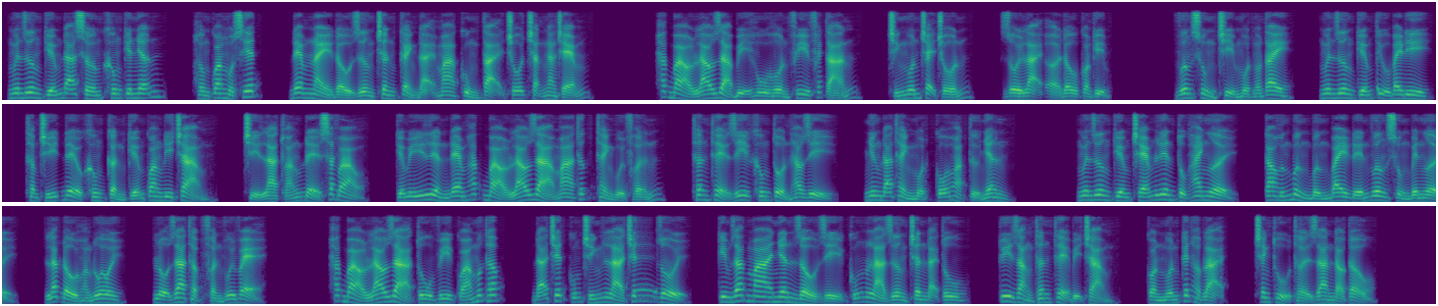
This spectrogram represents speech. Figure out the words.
Nguyên Dương kiếm đã sớm không kiên nhẫn, hồng quang một xiết, đem này đầu dương chân cảnh đại ma cùng tại chỗ chặn ngang chém. Hắc bảo lão giả bị hù hồn phi phách tán, chính muốn chạy trốn, rồi lại ở đâu còn kịp. Vương Sùng chỉ một ngón tay, Nguyên Dương kiếm tiểu bay đi, thậm chí đều không cần kiếm quang đi chạm, chỉ là thoáng để sắt vào, kiếm ý liền đem hắc bảo lão giả ma thức thành bụi phấn, thân thể di không tổn hao gì, nhưng đã thành một cỗ hoạt tử nhân. Nguyên Dương kiếm chém liên tục hai người, cao hứng bừng bừng bay đến Vương Sùng bên người, lắc đầu hoàng đuôi, lộ ra thập phần vui vẻ. Hắc bảo lão giả tu vi quá mức thấp, đã chết cũng chính là chết rồi, kim giác ma nhân giàu gì cũng là dương chân đại tu, tuy rằng thân thể bị chạm, còn muốn kết hợp lại, tranh thủ thời gian đào tẩu.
